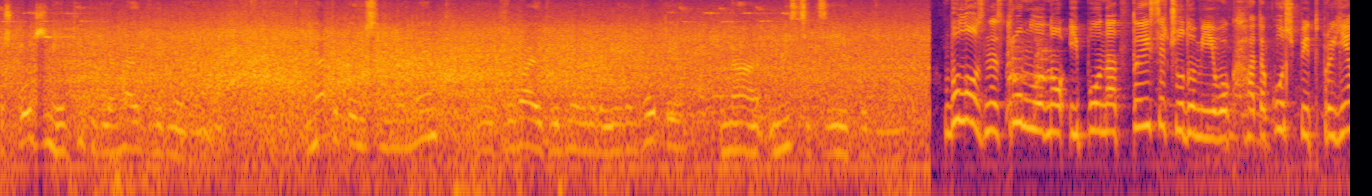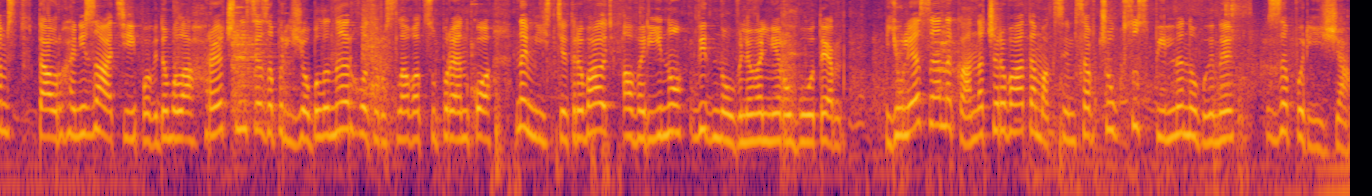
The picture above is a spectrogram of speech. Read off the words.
пошкодження, які підлягають відновленню. Теперішній момент тривають відновлювальні роботи на місці цієї події. Було знеструмлено і понад тисячу домівок, а також підприємств та організацій, повідомила речниця Запоріжжяобленерго Зарослава Цупренко. На місці тривають аварійно-відновлювальні роботи. Юлія Сенек, Анна Червата, Максим Савчук, Суспільне новини, Запоріжжя.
